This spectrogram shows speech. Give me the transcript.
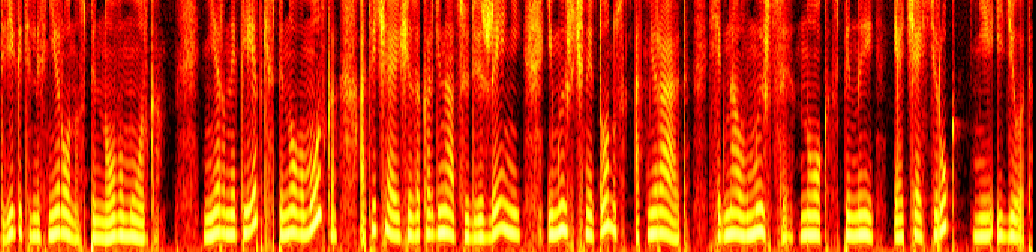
двигательных нейронов спинного мозга. Нервные клетки спинного мозга, отвечающие за координацию движений и мышечный тонус, отмирают. Сигнал в мышцы ног, спины и отчасти рук не идет.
